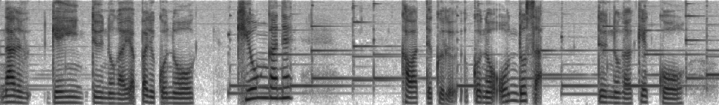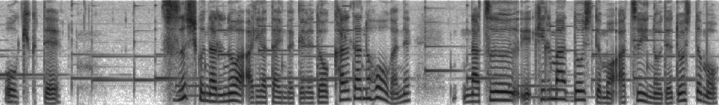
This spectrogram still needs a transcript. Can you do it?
なる原因っていうのがやっぱりこの気温がね変わってくるこの温度差っていうのが結構大きくて涼しくなるのはありがたいんだけれど体の方がね夏昼間どうしても暑いのでどうしても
